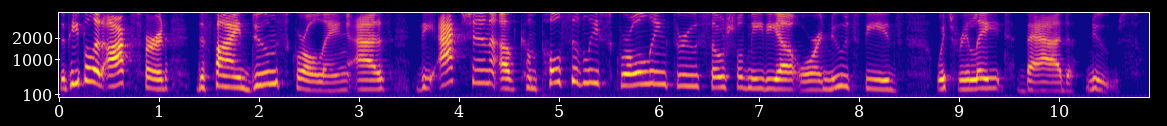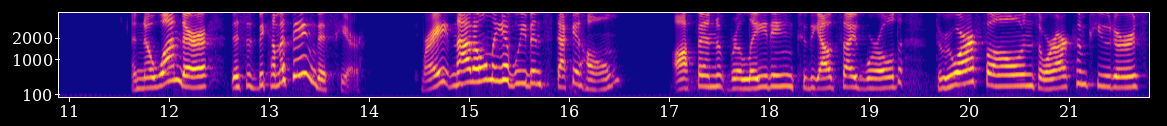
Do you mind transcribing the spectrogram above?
The people at Oxford define doom scrolling as the action of compulsively scrolling through social media or news feeds which relate bad news. And no wonder this has become a thing this year, right? Not only have we been stuck at home, often relating to the outside world through our phones or our computers,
